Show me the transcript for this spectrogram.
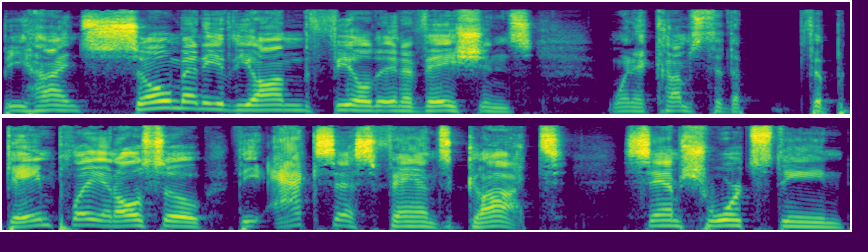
behind so many of the on the field innovations when it comes to the, the gameplay and also the access fans got. Sam Schwartzstein,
